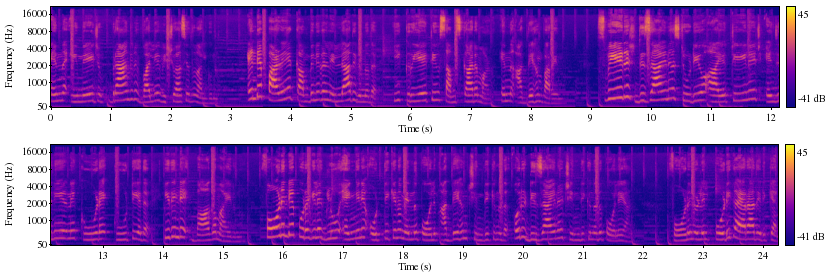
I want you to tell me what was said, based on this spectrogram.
എന്ന ഇമേജും ബ്രാൻഡിന് വലിയ വിശ്വാസ്യത നൽകുന്നു. എന്റെ പഴയ കമ്പനികളിൽ ഇല്ലാതിരുന്നത് ഈ ക്രിയേറ്റീവ് സംസ്കാരമാണ് എന്ന് അദ്ദേഹം പറയുന്നു. സ്വീഡിഷ് ഡിസൈനർ സ്റ്റുഡിയോ ആയ ടീനേജ് എഞ്ചിനീയറിനെ കൂടെ കൂട്ടിയത് ഇതിന്റെ ഭാഗമായിരുന്നു. ഫോണിന്റെ പുറകിലെ ഗ്ലൂ എങ്ങനെ ഒട്ടിക്കണമെന്ന് പോലും അദ്ദേഹം ചിന്തിക്കുന്നത് ഒരു ഡിസൈനർ ചിന്തിക്കുന്നത് പോലെയാണ്. ഫോണിനുള്ളിൽ പൊടി കയറാതിരിക്കാൻ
